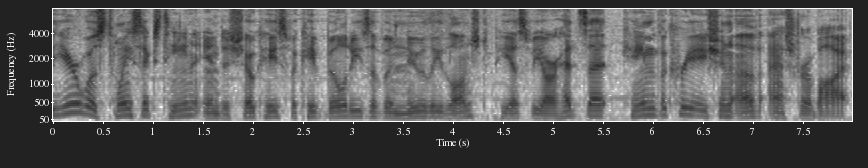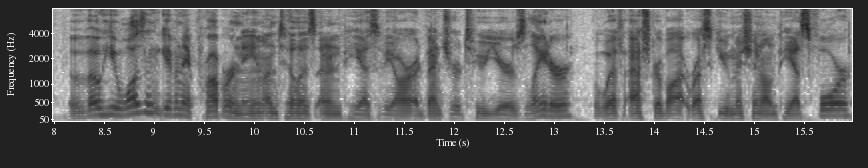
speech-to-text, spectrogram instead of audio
year was 2016, and to showcase the capabilities of a newly launched PSVR headset came the creation of Astrobot. Though he wasn't given a proper name until his own PSVR adventure two years later, with Astrobot Rescue Mission on PS4,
